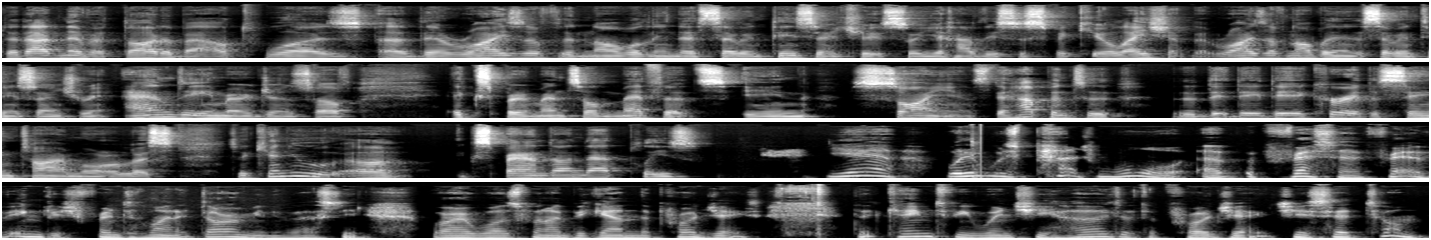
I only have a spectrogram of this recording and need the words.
that I'd never thought about was uh, the rise of the novel in the 17th century. So you have this speculation, the rise of novel in the 17th century and the emergence of experimental methods in science. They happen to they, they, they occur at the same time, more or less. So can you uh, expand on that, please? Yeah, well, it was Pat a, a professor of English, friend of mine at Durham University, where I was when I began the project, that came to me when she heard of the project. She said, Tom,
